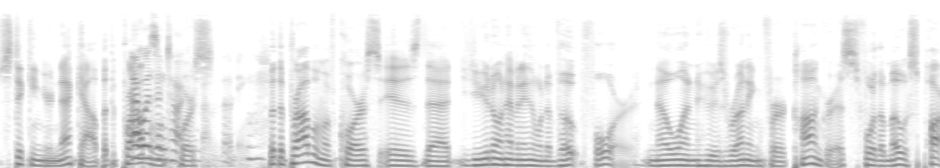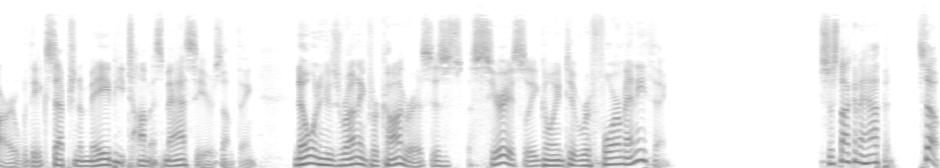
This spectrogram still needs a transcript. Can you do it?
sticking your neck out. But the problem, I wasn't of talking course, about voting. But the problem, of course, is that you don't have anyone to vote for. No one who's running for Congress, for the most part, with the exception of maybe Thomas Massie or something, no one who's running for Congress is seriously going to reform anything. It's just not going to happen. So,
